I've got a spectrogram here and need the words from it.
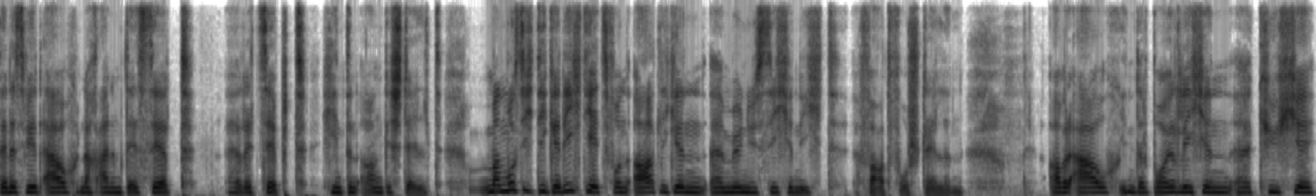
denn es wird auch nach einem Dessertrezept hinten angestellt. Man muss sich die Gerichte jetzt von adligen äh, Menüs sicher nicht fad vorstellen. Aber auch in der bäuerlichen äh, Küche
